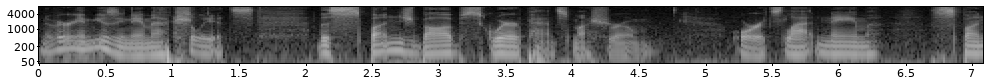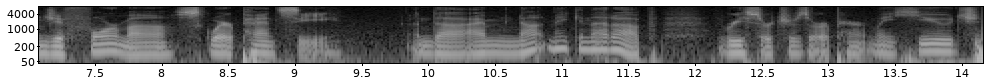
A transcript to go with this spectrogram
and a very amusing name actually. It's the SpongeBob SquarePants mushroom, or its Latin name, Spongiforma squarepantsii. And uh, I'm not making that up. The researchers are apparently huge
